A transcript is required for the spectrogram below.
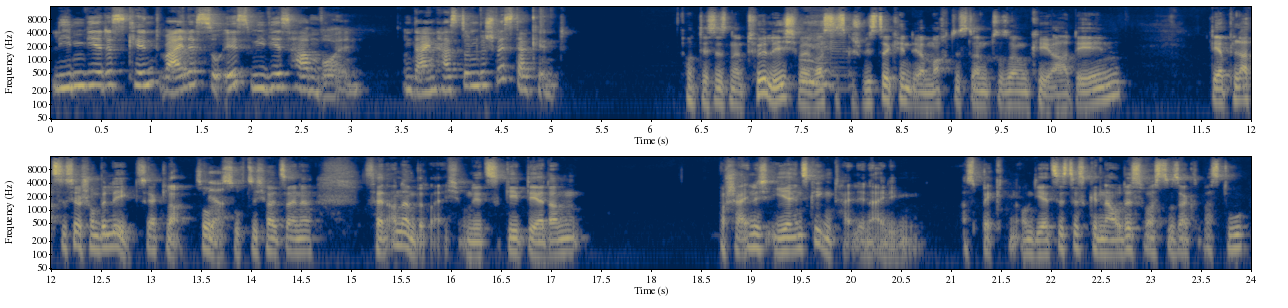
lieben wir das Kind, weil es so ist, wie wir es haben wollen. Und dann hast du ein Geschwisterkind. Und das ist natürlich, weil was das Geschwisterkind er macht, ist dann zu sagen, okay, ah, den, der Platz ist ja schon belegt, sehr klar. So, ja. sucht sich halt seine, seinen anderen Bereich. Und jetzt geht der dann wahrscheinlich eher ins Gegenteil in einigen Aspekten. Und jetzt ist es genau das, was du sagst, was du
